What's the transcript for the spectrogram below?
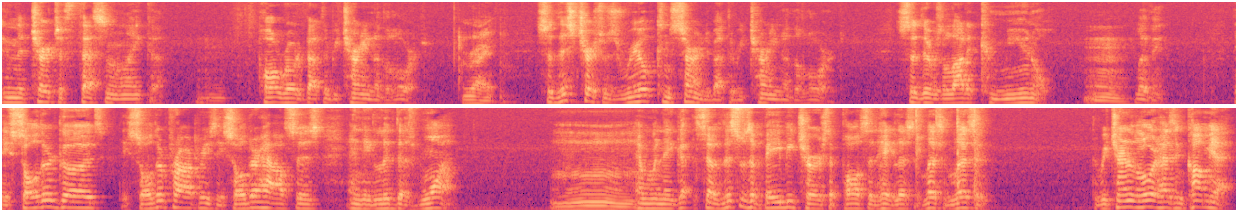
in the church of Thessalonica. Paul wrote about the returning of the Lord. Right. So this church was real concerned about the returning of the Lord. So there was a lot of communal Mm. living. They sold their goods, they sold their properties, they sold their houses, and they lived as one. Mm. And when they got so this was a baby church that Paul said, "Hey, listen, listen, listen. The return of the Lord hasn't come yet."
